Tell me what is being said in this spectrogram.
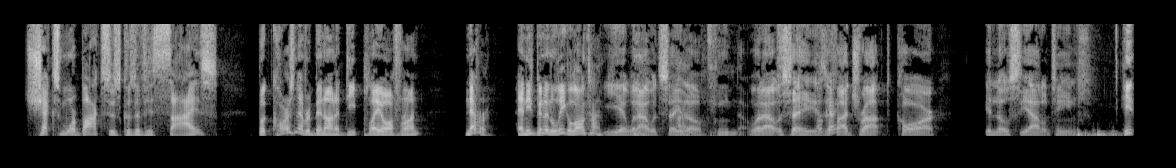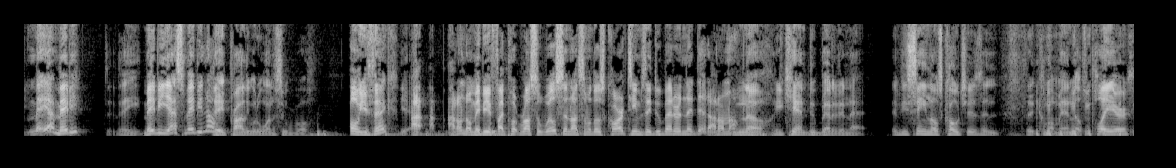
checks more boxes because of his size, but Carr's never been on a deep playoff run, never, and he's been in the league a long time. Yeah, what I would say though, team though. what I would say is Okay. if I dropped Carr in those Seattle teams, He, may, yeah, maybe, they maybe yes, maybe no. they probably would have won the Super Bowl. oh, you think? Yeah. I, I, don't know. Maybe if I put Russell Wilson on some of those Carr teams, they do better than they did. I don't know. No, you can't do better than that. Have you seen those coaches and the, come on, man, those players?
